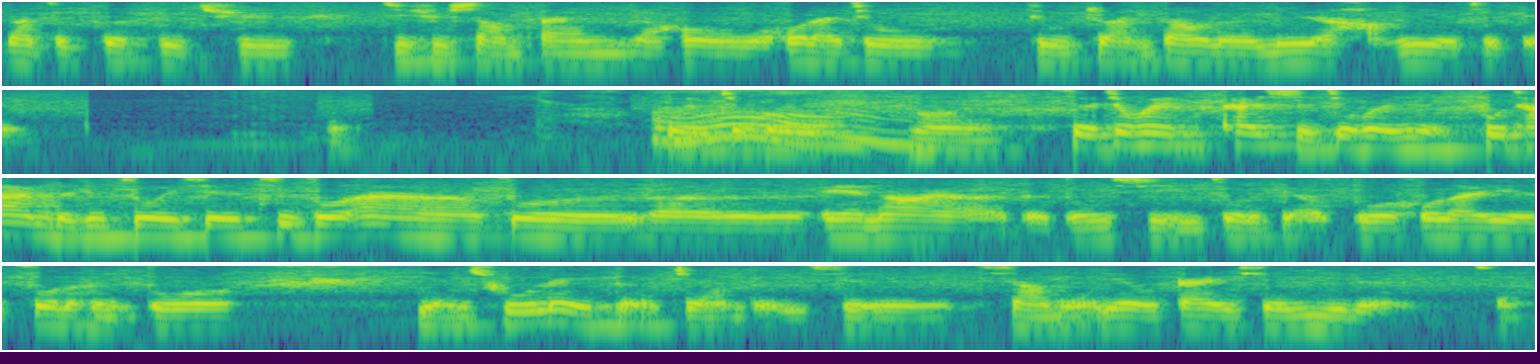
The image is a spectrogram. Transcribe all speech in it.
那就各自去继续上班，然后我后来就就转到了音乐行业这边，所以就会嗯，所以就会开始就会 full time 的去做一些制作案啊，做呃 A N R 啊的东西做的比较多，后来也做了很多。演出类的这样的一些项目，也有带一些艺人这样。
